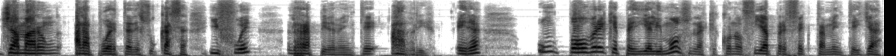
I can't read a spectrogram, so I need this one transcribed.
llamaron a la puerta de su casa y fue rápidamente a abrir. Era un pobre que pedía limosna, que conocía perfectamente ya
